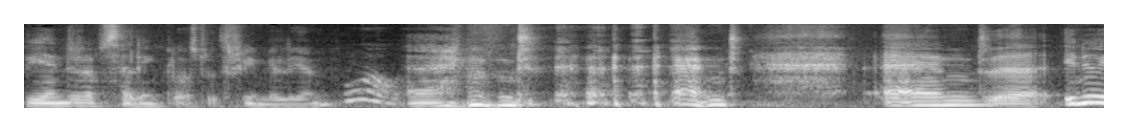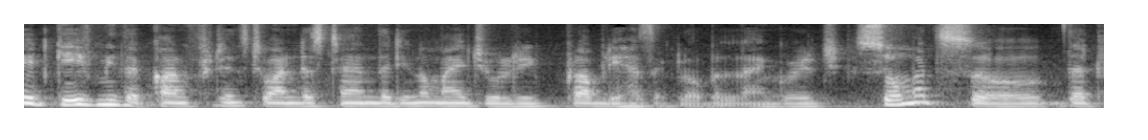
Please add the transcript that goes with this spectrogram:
we ended up selling close to three million. Whoa. And and and uh, you know, it gave me the confidence to understand that you know my jewelry probably has a global language. So much so that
